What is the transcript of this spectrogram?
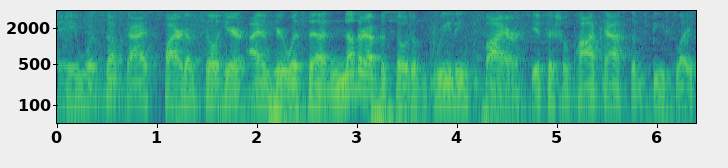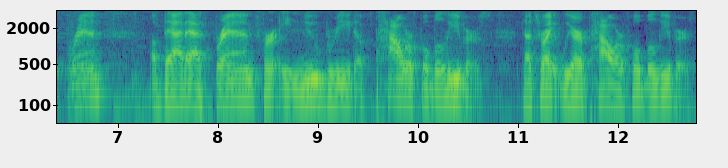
Hey, what's up, guys? Fired Up Phil here. I am here with another episode of Breathing Fire, the official podcast of Beast Life Brand, a badass brand for a new breed of powerful believers. That's right, we are powerful believers.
